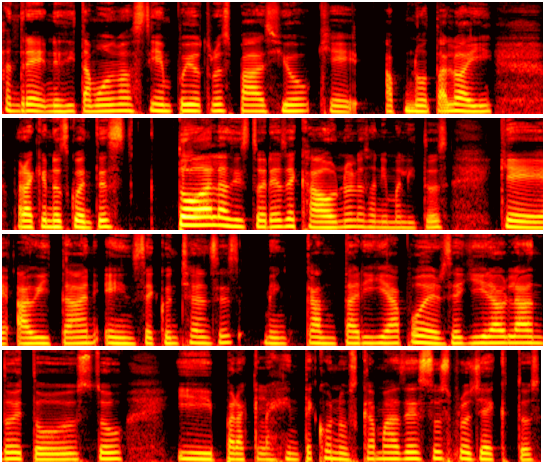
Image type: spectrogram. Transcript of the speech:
André, necesitamos más tiempo y otro espacio que anótalo ahí para que nos cuentes todas las historias de cada uno de los animalitos que habitan en Second Chances. Me encantaría poder seguir hablando de todo esto y para que la gente conozca más de estos proyectos,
